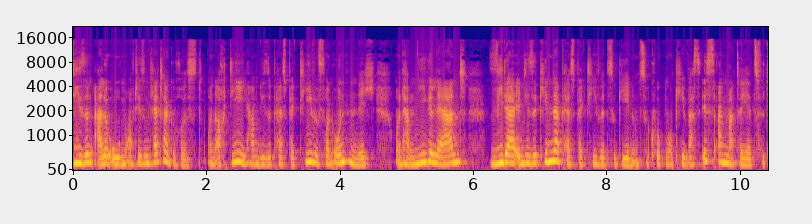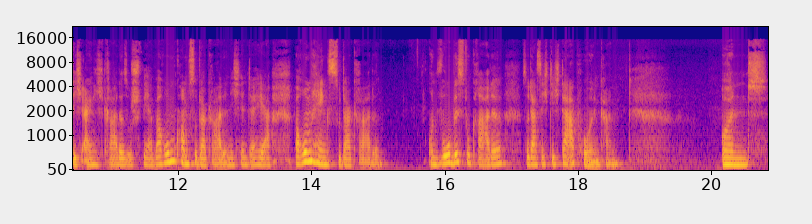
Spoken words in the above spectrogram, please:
die sind alle oben auf diesem Klettergerüst. Und auch die haben diese Perspektive von unten nicht und haben nie gelernt, wieder in diese Kinderperspektive zu gehen und zu gucken, okay, was ist an Mathe jetzt für dich eigentlich gerade so schwer? Warum kommst du da gerade nicht hinterher? Warum hängst du da gerade? Und wo bist du gerade, sodass ich dich da abholen kann? Und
